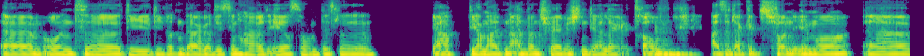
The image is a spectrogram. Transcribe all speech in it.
Ähm, und äh, die, die Württemberger, die sind halt eher so ein bisschen, ja, die haben halt einen anderen schwäbischen Dialekt drauf. Mhm. Also da gibt's schon immer, äh,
